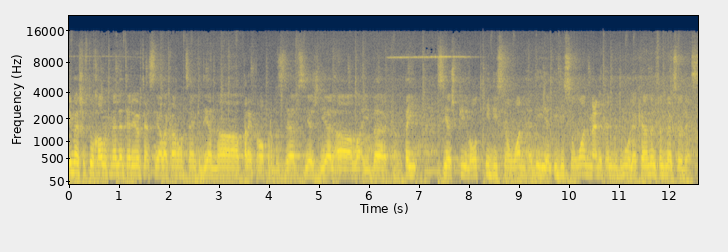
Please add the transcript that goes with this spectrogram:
كما شفتوا خاوتنا ال intérieur تاع السيارة 45 ديالنا très propre بزاف السياج ديالها الله يبارك نقي. sièges pilotes édition 1 هذه هي ال édition 1 معناتها المجمولة كامل في المرسيدس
